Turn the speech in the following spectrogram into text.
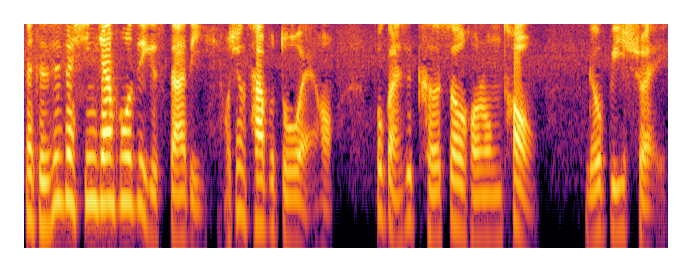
那可是，在新加坡这个 study 好像差不多哎哈，不管是咳嗽、喉咙痛、流鼻水，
